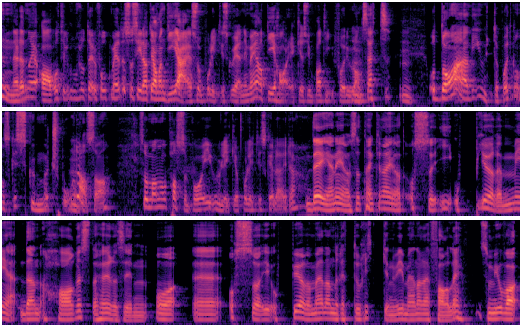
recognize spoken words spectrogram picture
ender det, når jeg av og til konfronterer folk med det, så sier de at ja, men de er jeg så politisk uenig med at de har jeg ikke sympati for uansett. Og da er vi ute på et ganske skummelt spor, altså. Som man må passe på i ulike politiske leirer. Det er jeg enig i. Og så tenker jeg at også i oppgjøret med den hardeste høyresiden, og eh, også i oppgjøret med den retorikken vi mener er farlig, som jo var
